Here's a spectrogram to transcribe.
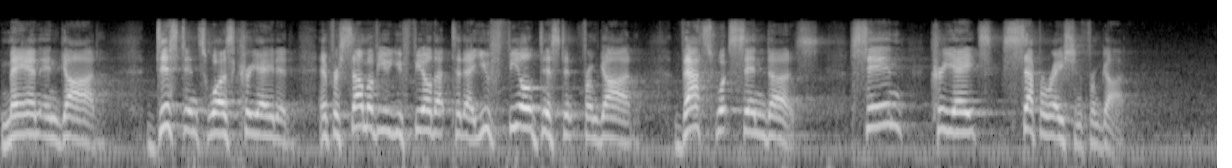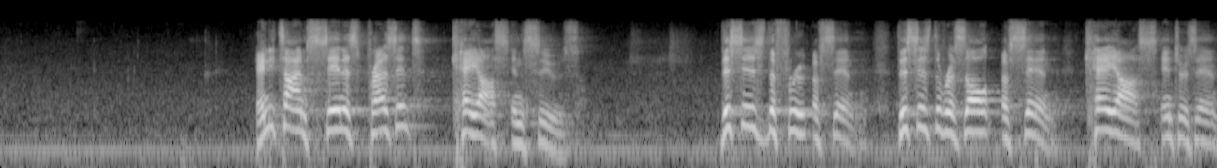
man and God. Distance was created. And for some of you, you feel that today. You feel distant from God. That's what sin does. Sin creates separation from God. Anytime sin is present, chaos ensues. This is the fruit of sin. This is the result of sin. Chaos enters in.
